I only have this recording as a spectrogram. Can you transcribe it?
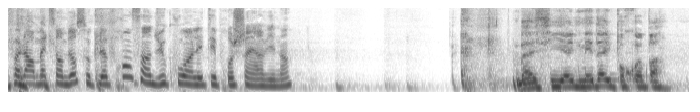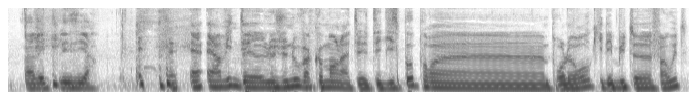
falloir mettre l'ambiance au Club France, hein, du coup, hein, l'été prochain, Erwin. hein. Bah, s'il y a une médaille, pourquoi pas Avec plaisir. Er- Erwin, le genou va comment là? T'es dispo pour, euh, pour l'Euro qui débute euh, fin août?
